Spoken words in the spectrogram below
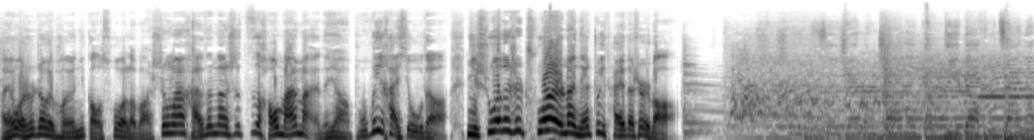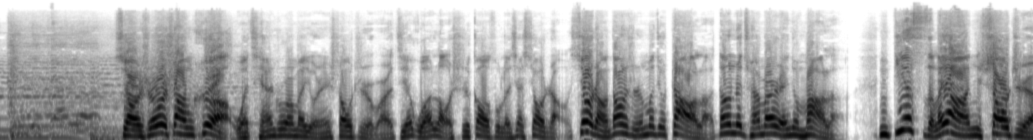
哎呀，我说这位朋友，你搞错了吧？生完孩子那是自豪满满的呀，不会害羞的。你说的是初二那年坠胎的事吧？小时候上课，我前桌嘛有人烧纸玩，结果老师告诉了下校长，校长当时嘛就炸了，当着全班人就骂了：“你爹死了呀，你烧纸，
